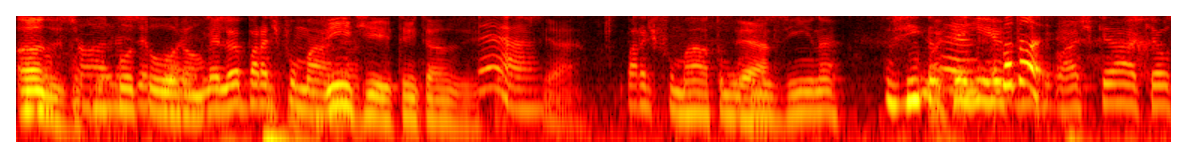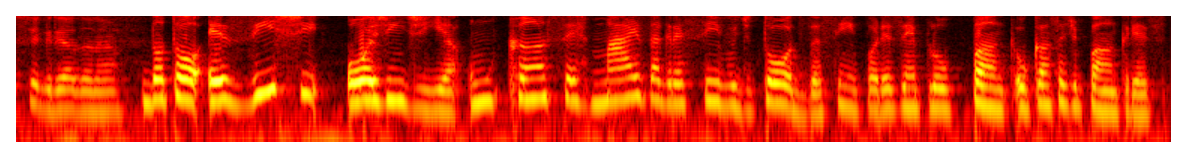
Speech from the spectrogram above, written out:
anos No depois. Anos futuro. Melhor é parar de fumar. 20, 30 anos depois. É. é. Né? Para de fumar, toma um É. vinhozinho, né? Vinhozinho. Doutor, Eu acho que é, que é o segredo, né? Doutor, existe hoje em dia um câncer mais agressivo de todos, assim, por exemplo, o, pân- o câncer de pâncreas.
